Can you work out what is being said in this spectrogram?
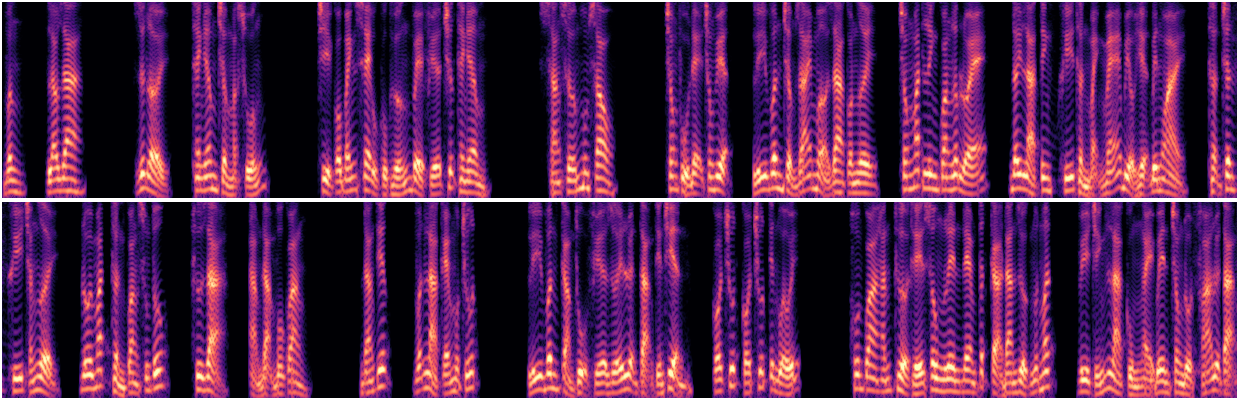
Vâng lao ra. Dứt lời, thanh âm trầm mặt xuống. Chỉ có bánh xe của cục hướng về phía trước thanh âm. Sáng sớm hôm sau, trong phủ đệ trong viện, lý vân chậm rãi mở ra con người, trong mắt linh quang lấp lóe, đây là tinh khí thần mạnh mẽ biểu hiện bên ngoài, thận chân khí trắng người đôi mắt thần quang sung túc, hư giả, ảm đạm vô quang. Đáng tiếc, vẫn là kém một chút. Lý vân cảm thụ phía dưới luyện tạng tiến triển, có chút có chút tiên mới hôm qua hắn thừa thế xông lên đem tất cả đan dược mất mất, vì chính là cùng ngày bên trong đột phá luyện tạng,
